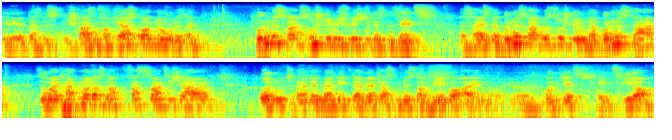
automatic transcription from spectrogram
die, das ist die Straßenverkehrsordnung und ist ein Bundesrat zustimmungspflichtiges Gesetz. Das heißt, der Bundesrat muss zustimmen, der Bundestag. Soweit hatten wir das nach fast 20 Jahren. Und äh, dann legt der Wirtschaftsminister ein Veto ein äh, und jetzt hängt es wieder.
